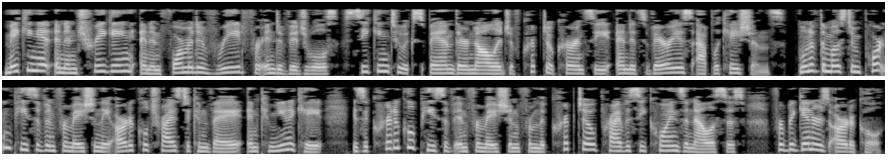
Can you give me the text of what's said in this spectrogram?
making it an intriguing and informative read for individuals seeking to expand their knowledge of cryptocurrency and its various applications. One of the most important pieces of information the article tries to convey and communicate is a critical piece of information from the crypto privacy coins analysis for beginners article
